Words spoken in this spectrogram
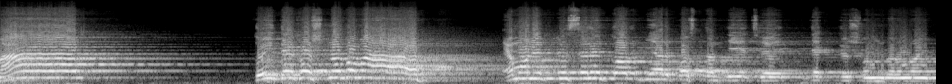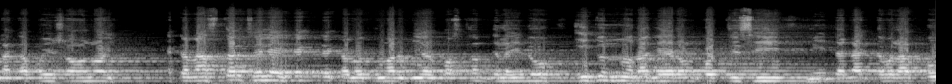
মা তুই দেখোস না এমন একটা ছেলে তোর বিয়ার প্রস্তাব দিয়েছে, দেখতে সুন্দর নয়, টাকা পয়সাও নয়। একটা রাস্তার ছেলে দেখতে কালো, তোমার বিয়ার প্রস্তাব দিলাইলো এই জন্য রাগে এরম করতেছি। মেয়েটা ডাকতে বলে আপু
